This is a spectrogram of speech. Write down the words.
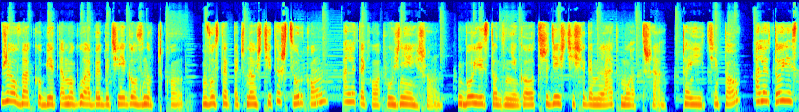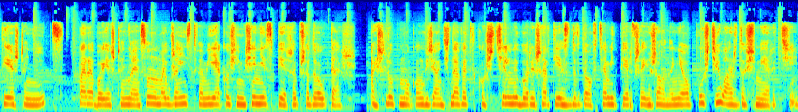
że owa kobieta mogłaby być jego wnuczką, w ostateczności też córką, ale taką późniejszą, bo jest od niego o 37 lat młodsza. Czajcie to? Ale to jest jeszcze nic, para bo jeszcze nie są małżeństwem i jakoś im się nie spieszy przed ołtarz. A ślub mogą wziąć nawet kościelny, bo Ryszard jest wdowcem i pierwszej żony nie opuścił aż do śmierci.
